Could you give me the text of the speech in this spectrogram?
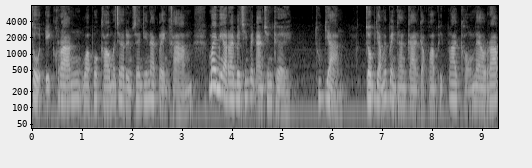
สูจน์อีกครั้งว่าพวกเขาไม่ใช่ริมเส้นที่น่าเกรงขาม ไม่มีอะไรเป็นชิ้นเป็นอันเช่นเคย ทุกอย่างจบอย่างไม่เป็นทางการกับความผิดพลาดของแนวรับ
